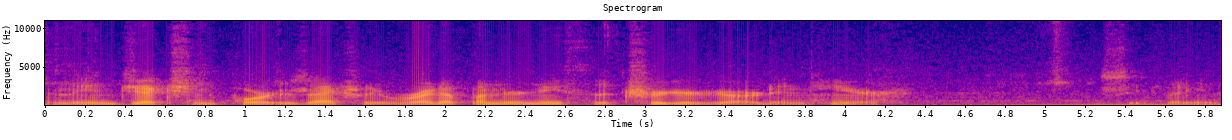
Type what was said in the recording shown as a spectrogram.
and the injection port is actually right up underneath the trigger guard in here Let's see if I can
